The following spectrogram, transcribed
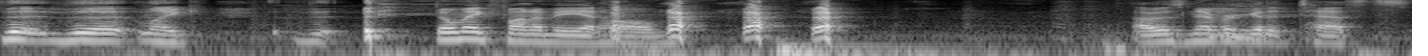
the like the Don't make fun of me at home. I was never good at tests.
